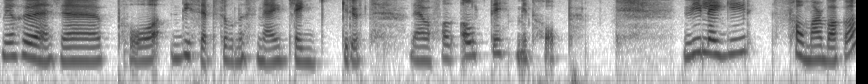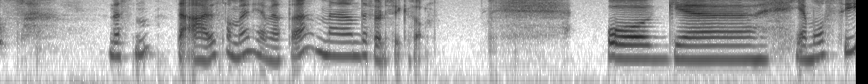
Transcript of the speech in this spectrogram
med å høre på disse episodene som jeg legger ut. Det er i hvert fall alltid mitt håp. Vi legger sommeren bak oss. Nesten. Det er jo sommer, jeg vet det, men det føles ikke sånn. Og eh, jeg må si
